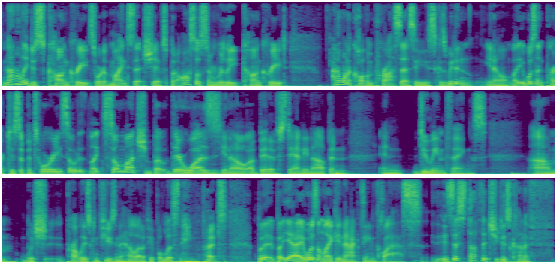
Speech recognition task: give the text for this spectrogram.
not only just concrete sort of mindset shifts, but also some really concrete I don't want to call them processes because we didn't, you know, like it wasn't participatory so like so much, but there was, you know, a bit of standing up and and doing things um, which probably is confusing the hell out of people listening. But but but yeah, it wasn't like an acting class. Is this stuff that you just kind of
